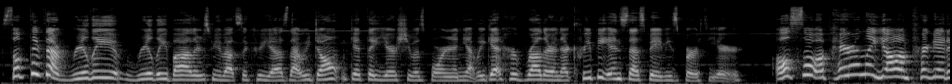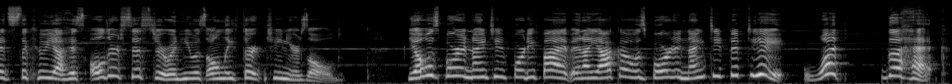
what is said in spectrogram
Something that really, really bothers me about Sakuya is that we don't get the year she was born in, yet we get her brother and their creepy incest baby's birth year. Also, apparently Yo impregnated Sakuya, his older sister, when he was only 13 years old. Yo was born in 1945 and Ayako was born in 1958. What the heck?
